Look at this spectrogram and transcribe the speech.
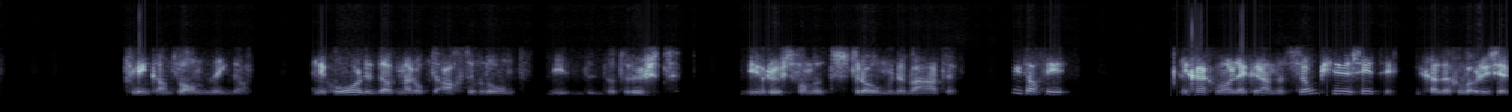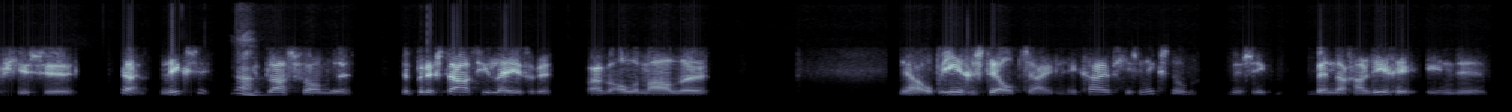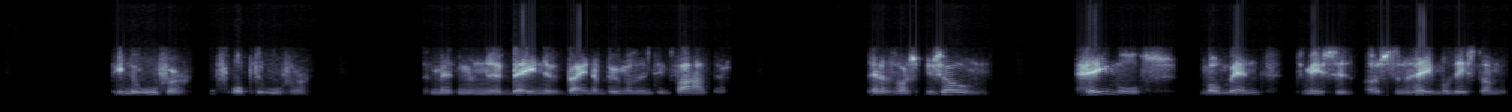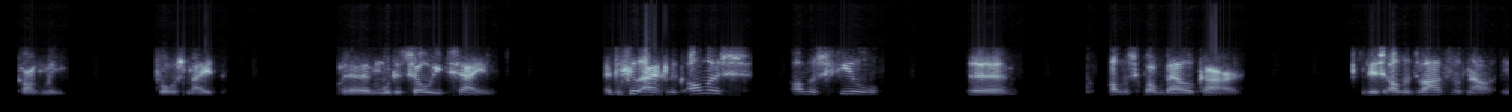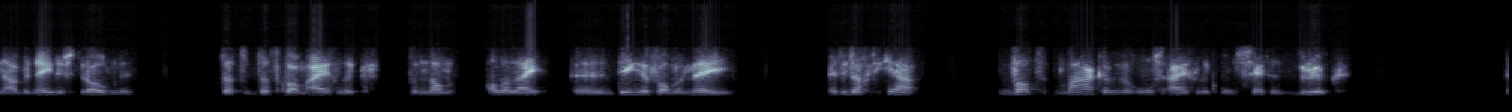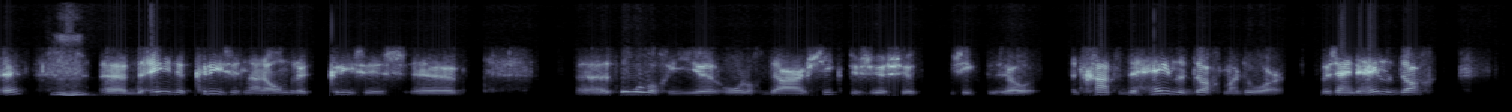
flink aan het wandelen. Ik dacht, en ik hoorde dat maar op de achtergrond, die, dat rust, die rust van het stromende water. Ik dacht, ik ga gewoon lekker aan dat stroompje zitten. Ik ga er gewoon eens eventjes, uh, ja, niksen. Ja. In plaats van uh, de prestatie leveren waar we allemaal uh, ja, op ingesteld zijn. Ik ga eventjes niks doen. Dus ik ben daar gaan liggen in de, in de oever, of op de oever. Met mijn benen bijna bungelend in het water. En dat was zo'n hemels moment. Tenminste, als het een hemel is, dan kan ik me volgens mij uh, moet het zoiets zijn. En toen viel eigenlijk alles, alles viel, uh, alles kwam bij elkaar. Dus al het water wat naar, naar beneden stroomde, dat, dat kwam eigenlijk, dat nam allerlei uh, dingen van me mee. En toen dacht ik, ja, wat maken we ons eigenlijk ontzettend druk? Hè? Mm -hmm. de ene crisis naar de andere crisis. Uh, oorlog hier, oorlog daar, ziekte zussen, ziekte zo. Het gaat de hele dag maar door. We zijn de hele dag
